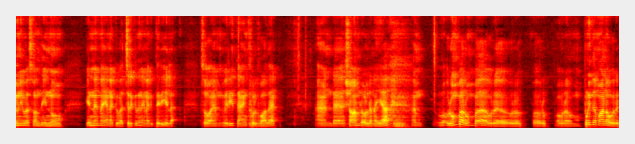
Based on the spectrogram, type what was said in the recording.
யூனிவர்ஸ் வந்து இன்னும் என்னென்ன எனக்கு வச்சுருக்குதுன்னு எனக்கு தெரியல. So I am very thankful for that and Sean Roldan ஐயா and ரொம்ப ரொம்ப ஒரு ஒரு ஒரு ஒரு புனிதமான ஒரு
